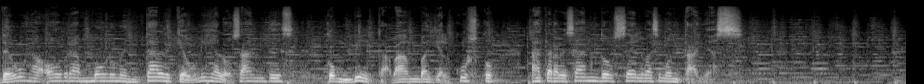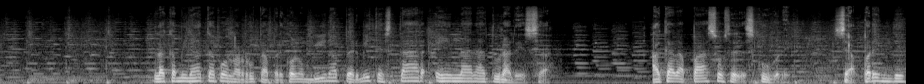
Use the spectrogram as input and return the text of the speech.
de una obra monumental que unía los Andes con Vilcabamba y el Cusco atravesando selvas y montañas. La caminata por la ruta precolombina permite estar en la naturaleza. A cada paso se descubre, se aprende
